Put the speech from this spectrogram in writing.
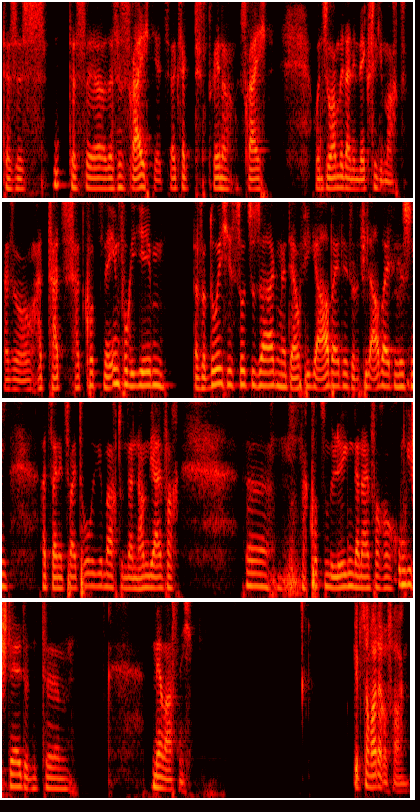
dass es, dass, dass es reicht jetzt. Er hat gesagt, Trainer, es reicht. Und so haben wir dann den Wechsel gemacht. Also hat, hat, hat kurz eine Info gegeben, dass er durch ist sozusagen, hat er auch viel gearbeitet oder viel arbeiten müssen, hat seine zwei Tore gemacht und dann haben wir einfach äh, nach kurzem Belegen dann einfach auch umgestellt und ähm, mehr war es nicht. Gibt es noch weitere Fragen?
